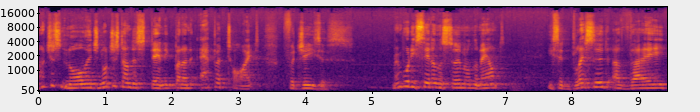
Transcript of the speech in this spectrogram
Not just knowledge, not just understanding, but an appetite for Jesus. Remember what he said on the Sermon on the Mount? He said, Blessed are they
